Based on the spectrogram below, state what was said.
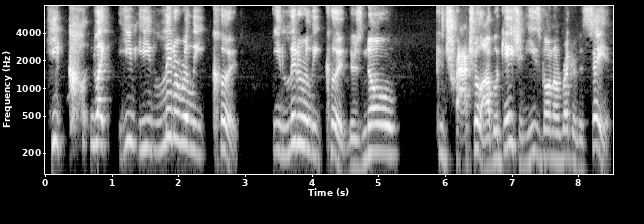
he could, like he he literally could. He literally could. There's no contractual obligation. He's gone on record to say it.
